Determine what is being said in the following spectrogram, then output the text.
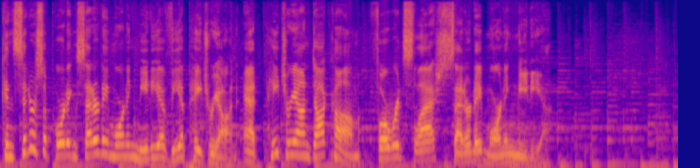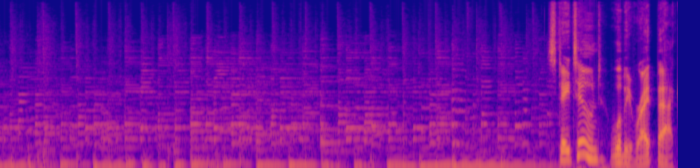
consider supporting Saturday Morning Media via Patreon at patreon.com forward slash Saturday Morning Media. Stay tuned, we'll be right back.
